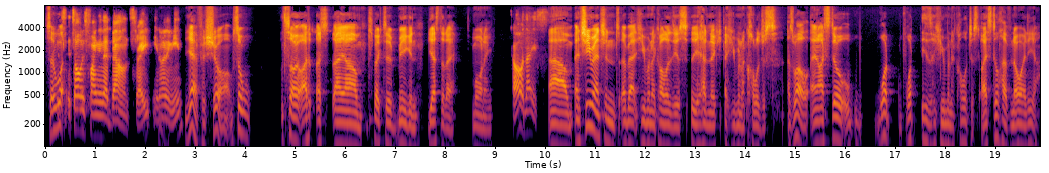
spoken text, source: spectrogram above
so what it's, it's, always finding that balance right you know what i mean yeah for sure so so i i, I um spoke to megan yesterday morning oh nice um and she mentioned about human ecologists you had a, a human ecologist as well and i still what what is a human ecologist i still have no idea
